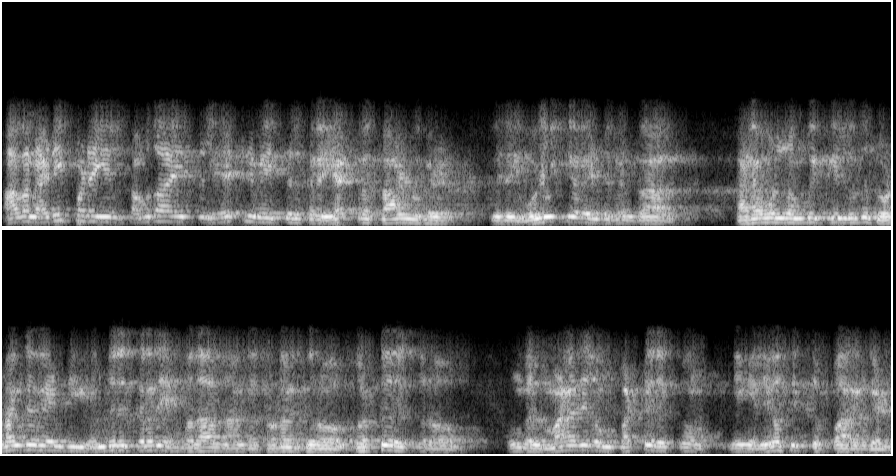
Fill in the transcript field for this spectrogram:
அதன் அடிப்படையில் சமுதாயத்தில் ஏற்றி வைத்திருக்கிற ஏற்ற தாழ்வுகள் இதை ஒழிக்க வேண்டும் என்றால் கடவுள் நம்பிக்கையிலிருந்து தொடங்க வேண்டி வந்திருக்கிறது என்பதால் நாங்கள் தொடர்கிறோம் தொட்டு இருக்கிறோம் உங்கள் மனதிலும் பட்டிருக்கும் நீங்கள் யோசித்து பாருங்கள்.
